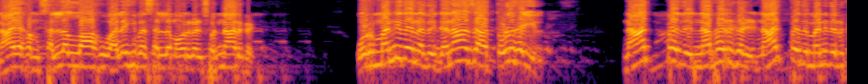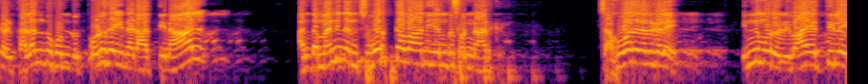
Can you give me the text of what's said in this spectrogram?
நாயகம் ஸல்லல்லாஹு அலஹிவசல்லம் அவர்கள் சொன்னார்கள். ஒரு மனிதனது ஜனாசா தொழுகையில் நாற்பது நபர்கள் நாற்பது மனிதர்கள் கலந்து கொண்டு தொழுகை நடாத்தினால் அந்த மனிதன் சுவர்க்கவாதி என்று சொன்னார்கள். சகோதரர்களே இன்னும் ஒரு ரிவாயத்திலே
